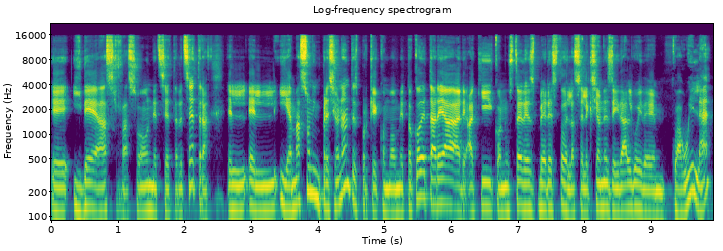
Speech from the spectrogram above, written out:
eh, ideas, razón, etcétera, etcétera. El, y además son impresionantes porque como me tocó de tarea aquí con ustedes ver esto de las elecciones de Hidalgo y de Coahuila,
